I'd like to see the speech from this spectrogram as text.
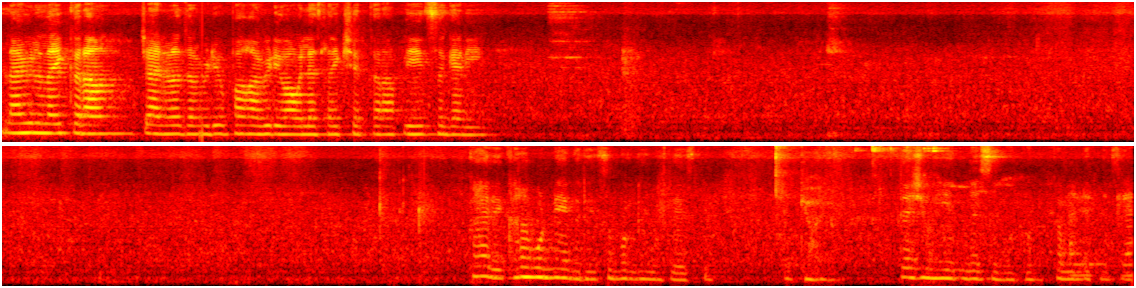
लाईव्हला लाईक करा. चॅनलचा जाऊन व्हिडिओ पहा. व्हिडिओ आवडल्यास लाईक शेअर करा प्लीज सगळ्यांनी. काय रे खराब ओढणी आहे घरी समोर घेऊन बसले असते त्याशिवाय येत नाही समोर पण. कमेंट येत नाही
